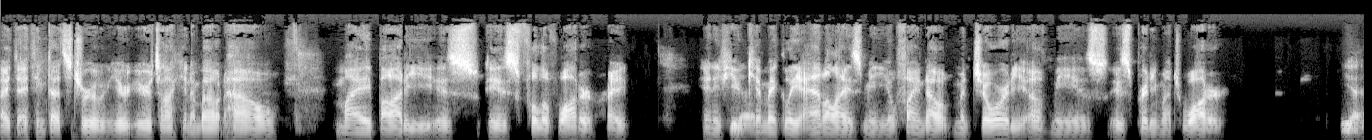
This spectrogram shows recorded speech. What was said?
I, th- I think that's true. You're you're talking about how my body is is full of water, right? And if you yeah. chemically analyze me, you'll find out majority of me is is pretty much water. Yeah.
